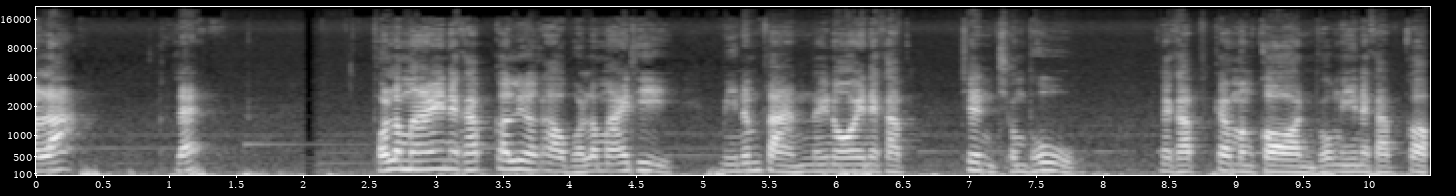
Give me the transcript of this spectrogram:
มะละ และผลไม้นะครับก็เลือกเอาผลไม้ที่มีน้ำตาลน้อยๆนะครับ เช่นชมพู่ นะครับแก้วมังกรพวกนี้นะครับก็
